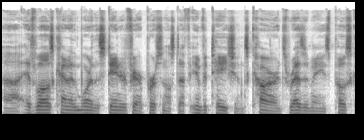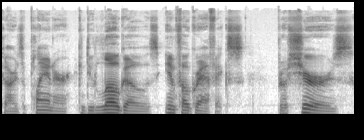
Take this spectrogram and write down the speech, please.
Uh, as well as kind of more of the standard fare personal stuff invitations, cards, resumes, postcards, a planner. You can do logos, infographics, brochures,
